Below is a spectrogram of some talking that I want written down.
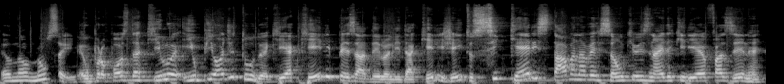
Eu não, não sei. O propósito daquilo, e o pior de tudo, é que aquele pesadelo ali daquele jeito sequer estava na versão que o Snyder queria fazer, né?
